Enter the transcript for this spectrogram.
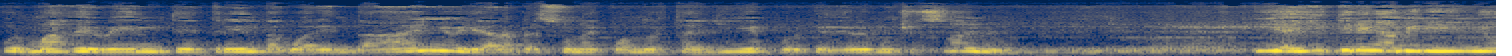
por más de 20, 30, 40 años. Ya la persona cuando está allí es porque debe muchos años. Y allí tienen a mi niño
